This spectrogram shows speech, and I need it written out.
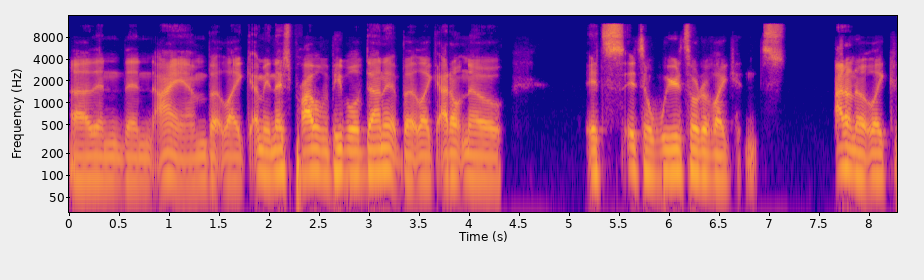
uh than than I am, but like I mean, there's probably people have done it, but like I don't know. It's it's a weird sort of like I don't know, like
